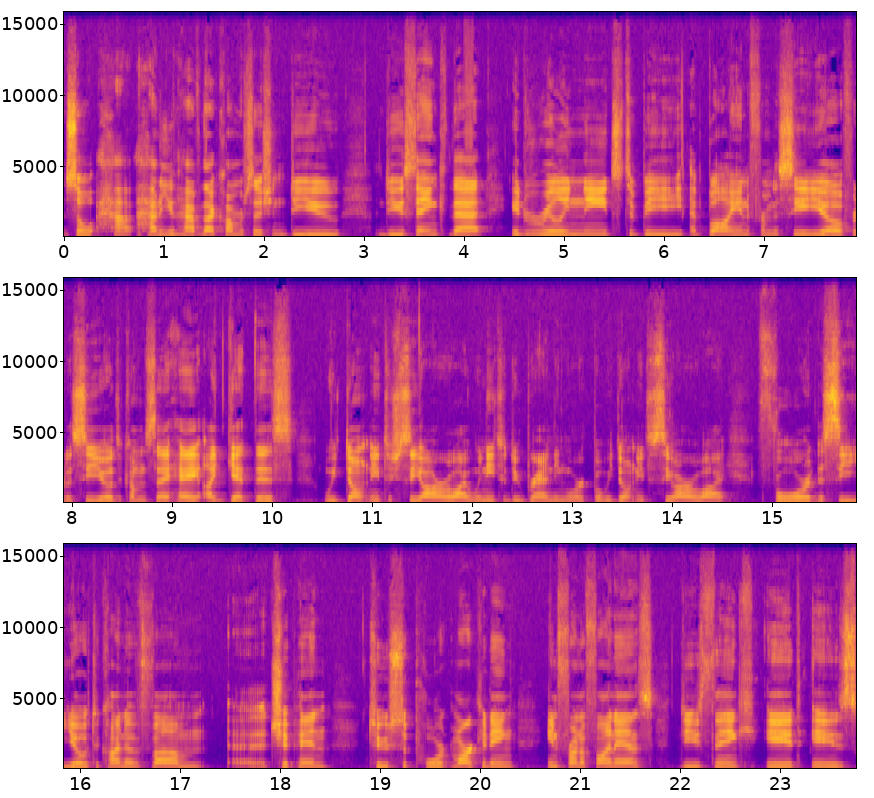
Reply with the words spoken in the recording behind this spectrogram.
So how how do you have that conversation? Do you do you think that it really needs to be a buy-in from the CEO for the CEO to come and say, "Hey, I get this. We don't need to see ROI. We need to do branding work, but we don't need to see ROI." For the CEO to kind of um, uh, chip in to support marketing in front of finance? Do you think it is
